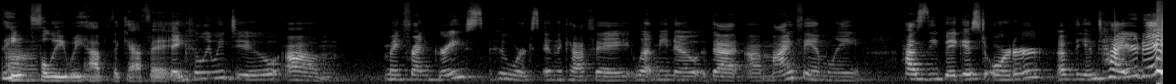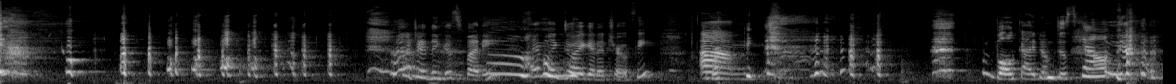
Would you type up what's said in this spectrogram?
Thankfully, we have the cafe. Thankfully, we do. Um, my friend Grace, who works in the cafe, let me know that um, my family has the biggest order of the entire day. Which I think is funny. I'm like, do I get a trophy? Um, Bulk item discount. yeah,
